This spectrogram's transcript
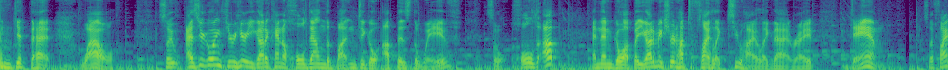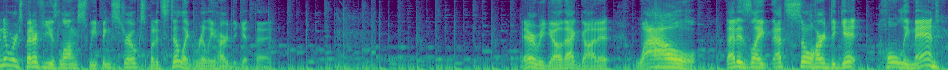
and get that. Wow. So as you're going through here, you gotta kind of hold down the button to go up as the wave. So hold up and then go up, but you gotta make sure not to fly like too high like that, right? Damn. So I find it works better if you use long sweeping strokes, but it's still like really hard to get that. There we go, that got it. Wow. That is like, that's so hard to get. Holy man.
